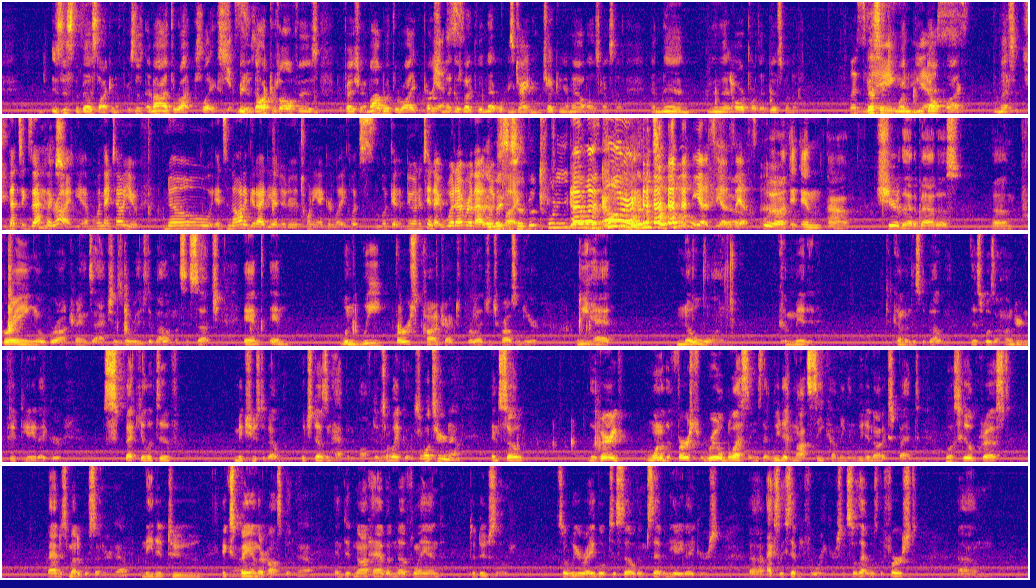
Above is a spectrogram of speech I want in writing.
Is this the best I can? afford? Is this? Am I at the right place? Yes. Be it a doctor's office, professional. Am I with the right person? Yes. That goes back to the networking It's thing true. and checking them out and all this kind of stuff. And then, and then that hard part, that discipline of Listening, listen when you don't like the message. That's exactly Yes. right. Yeah, when they tell you, no, it's not a good idea to do a 20 acre lake. Let's look at doing a 10 acre, whatever that and looks Lisa like. says, but twenty God, that would be what cool. more? It'd be so cool. yes, yes, Yeah. yes. Well, and uh, share that about us um, praying over our transactions and over these developments and such. And and when we first contracted for Legends Crossing here, we had no one committed to come in this development. This was a 158 acre speculative mixed use development, which doesn't happen often So- in Waco. So what's here now? And so, the very one of the first real blessings that we did not see coming and we did not expect was Hillcrest Baptist Medical Center Yeah, needed to expand their hospital yeah. and did not have enough land to do so. So we were able to sell them 78 acres, uh, actually 74 acres, and so that was the first, um,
